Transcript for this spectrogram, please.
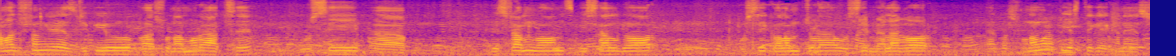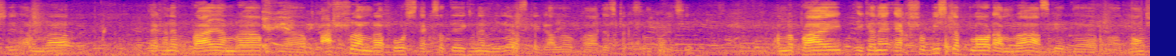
আমাদের সঙ্গে এসডিপিও সোনামুড়া আছে উসি বিশ্রামগঞ্জ, বিশালগড় উসি কলমচোড়া উসি মেলাগড় তারপর সোনামুড়া পিএস থেকে এখানে এসছি। আমরা এখানে প্রায় আমরা পাঁচশো আমরা ফোর্স একসাথে এখানে মিলে আজকে গাজা ডিস্ট্রাকশন করেছি। আমরা প্রায় এখানে একশো বিশটা প্লট আমরা আজকে ধ্বংস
